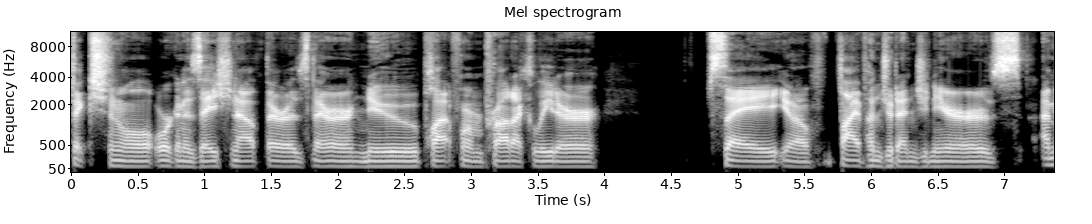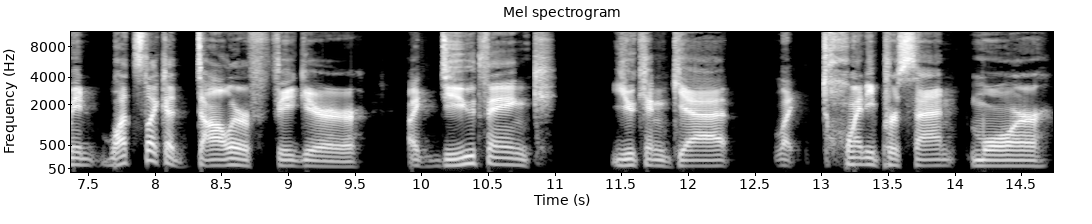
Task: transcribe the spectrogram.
fictional organization out there as their new platform product leader, say, you know, 500 engineers. I mean, what's like a dollar figure? Like, do you think you can get like 20% more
